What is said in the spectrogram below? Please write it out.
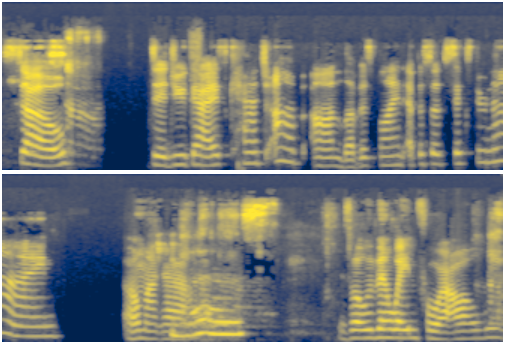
So, did you guys catch up on Love is Blind episode six through nine? Oh my God. Yes. It's what we've been waiting for all week.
